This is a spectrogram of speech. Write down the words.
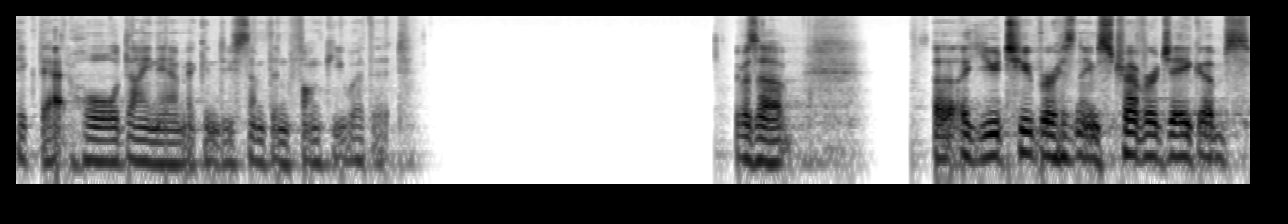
take that whole dynamic and do something funky with it. There was a, a, a YouTuber, his name's Trevor Jacobs.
